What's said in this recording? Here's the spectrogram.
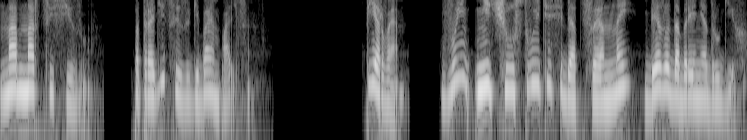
на нарциссизм. По традиции загибаем пальцы. Первое. Вы не чувствуете себя ценной без одобрения других.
